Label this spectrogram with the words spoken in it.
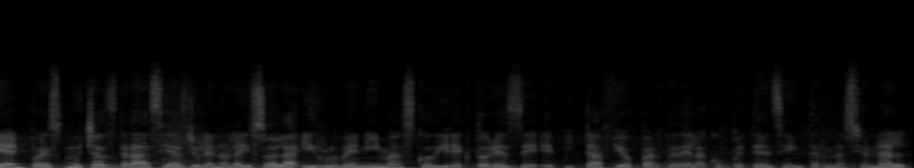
Bien, pues muchas gracias, Yuleno Laizola y Rubén Imas, codirectores de Epitafio, parte de la competencia internacional.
